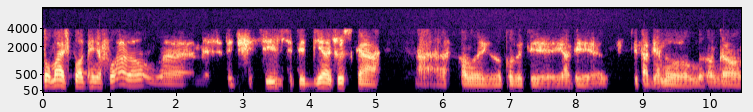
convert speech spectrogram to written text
dommage pour la dernière fois, non? Euh, mais c'était difficile, c'était bien jusqu'à euh, quand le club était, il y avait Itabiano, un grand,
